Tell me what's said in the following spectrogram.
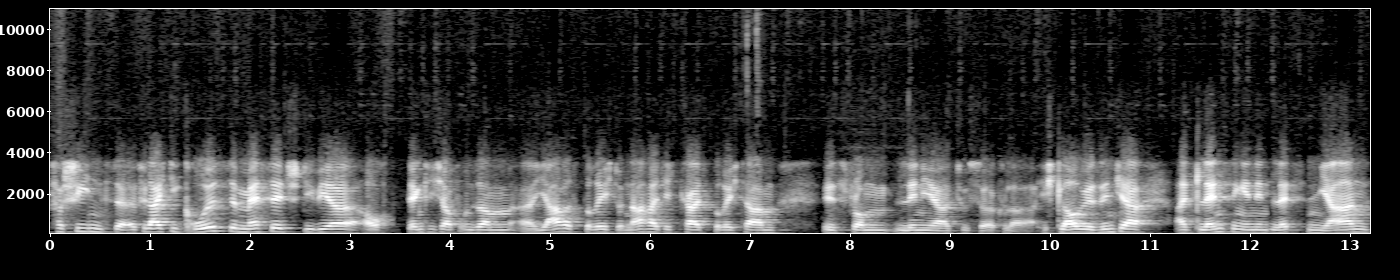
Verschiedenste. Vielleicht die größte Message, die wir auch, denke ich, auf unserem äh, Jahresbericht und Nachhaltigkeitsbericht haben, ist from linear to circular. Ich glaube, wir sind ja als Lansing in den letzten Jahren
